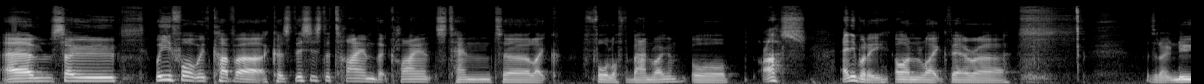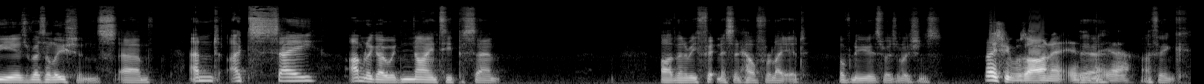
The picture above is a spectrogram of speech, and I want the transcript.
Um, so we thought we'd cover because this is the time that clients tend to like fall off the bandwagon, or us, anybody on like their uh, I don't know New Year's resolutions. Um, and I'd say I'm going to go with ninety percent are going to be fitness and health related of New Year's resolutions. Most people's are, aren't it? Isn't Yeah, it? Yeah. I think.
